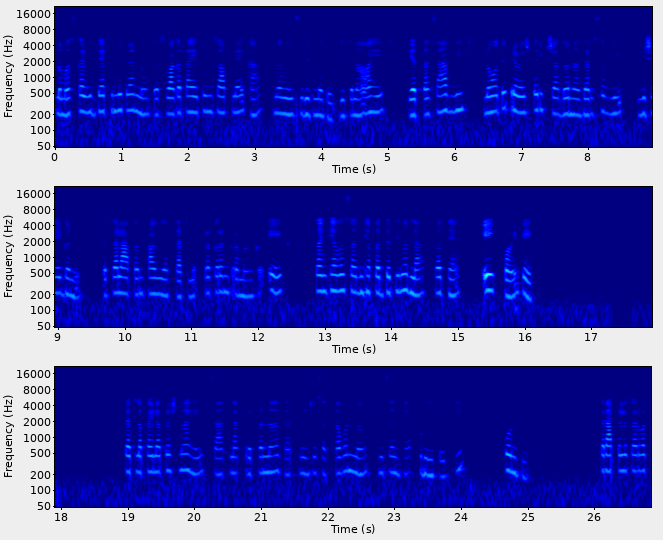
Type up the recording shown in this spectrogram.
नमस्कार विद्यार्थी मित्रांनो तर स्वागत आहे तुमचं आपल्या एका नवीन सिरीजमध्ये जिचं नाव आहे इयत्ता सहावी नवोदय प्रवेश परीक्षा दोन हजार सव्वीस विषय गणित. तर चला आपण पाहूयात त्यातलं प्रकरण क्रमांक एक संख्या व संख्या पद्धतीमधला स्वाध्याय एक पॉईंट एक. त्यातला पहिला प्रश्न आहे सात लाख त्रेपन्न हजार तीनशे सत्तावन्न ही संख्या पुढीलपैकी कोणती? तर आपल्याला सर्वात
